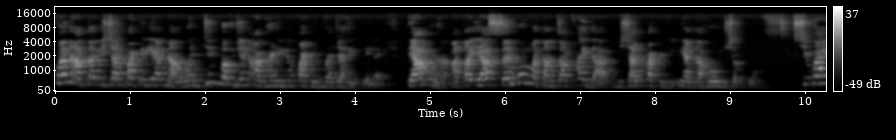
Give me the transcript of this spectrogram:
पण आता विशाल पाटील यांना वंचित बहुजन आघाडीनं पाठिंबा जाहीर केलाय. त्यामुळं आता या सर्व मतांचा फायदा विशाल पाटील यांना होऊ शकतो. शिवाय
